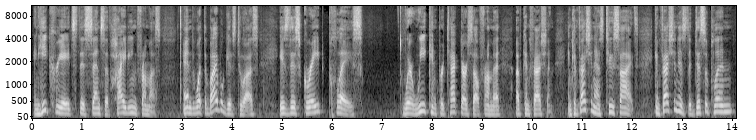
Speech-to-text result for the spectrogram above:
and he creates this sense of hiding from us. And what the Bible gives to us is this great place where we can protect ourselves from it of confession. And confession has two sides. Confession is the discipline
